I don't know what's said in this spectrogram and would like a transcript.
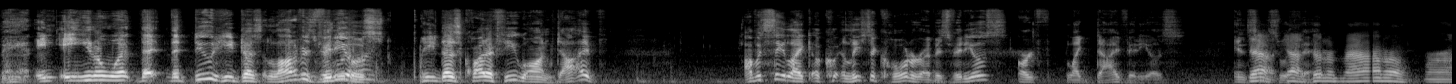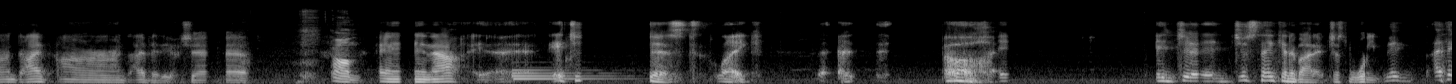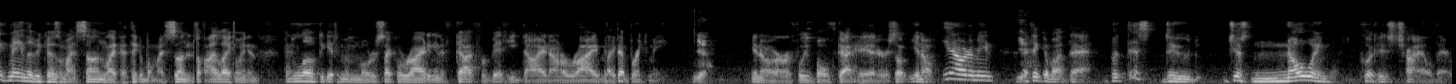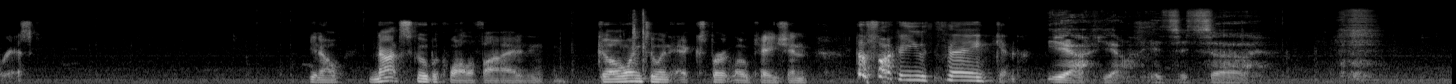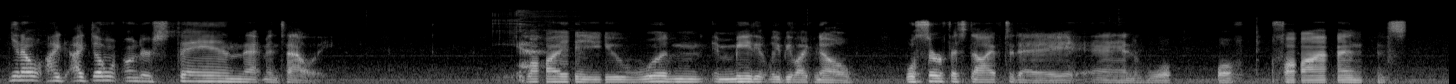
Man, and, and you know what? That the dude he does a lot of his videos. He does quite a few on dive. I would say like a, at least a quarter of his videos are like dive videos. Yeah, yeah, that. good amount of are on dive on dive videos. Yeah. Um, and, and I, it just, just like, uh, oh, it, it just thinking about it just worried me. I think mainly because of my son. Like I think about my son, stuff I like doing, and I'd love to get him in motorcycle riding. And if God forbid he died on a ride, like that break me. Yeah. You know, or if we both got hit or something, you know, you know what I mean. Yeah. I think about that. But this dude just knowingly put his child at risk. You know, not scuba qualified, going to an expert location. The fuck are you thinking? Yeah, yeah. It's it's uh, You know, I I don't understand that mentality. yeah. Why you wouldn't immediately be like, no, we'll surface dive today and we'll we'll find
